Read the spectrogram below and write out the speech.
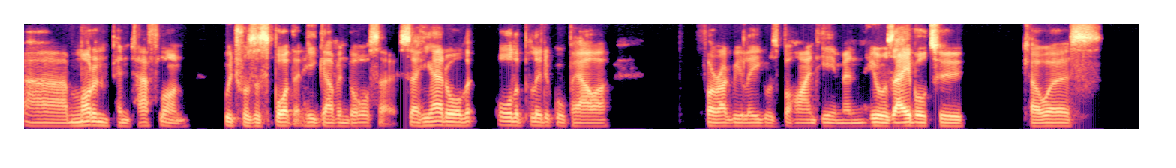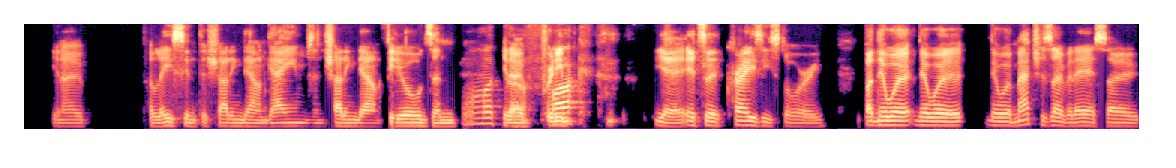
uh, modern pentathlon, which was a sport that he governed also. So he had all the all the political power for rugby league was behind him, and he was able to coerce, you know, police into shutting down games and shutting down fields, and what you know, pretty. Fuck? Yeah, it's a crazy story. But there were there were there were matches over there, so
